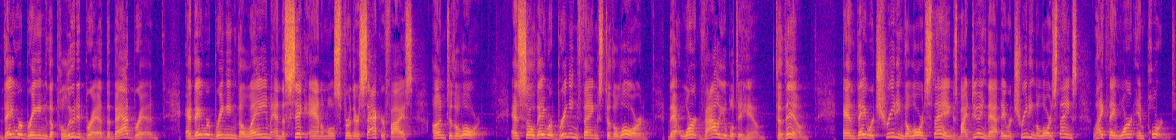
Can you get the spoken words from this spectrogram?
they were bringing the polluted bread, the bad bread, and they were bringing the lame and the sick animals for their sacrifice unto the Lord. And so they were bringing things to the Lord that weren't valuable to him, to them, and they were treating the Lord's things, by doing that, they were treating the Lord's things like they weren't important.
